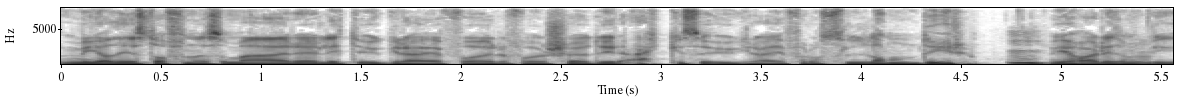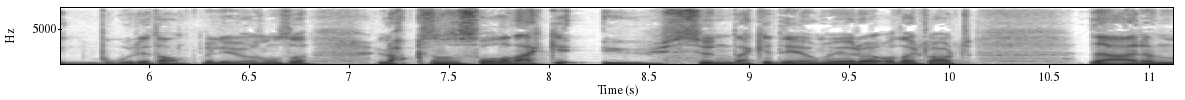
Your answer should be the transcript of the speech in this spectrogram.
mye av de stoffene som er litt ugreie for, for sjødyr, er ikke så ugreie for oss landdyr. Vi, har liksom, vi bor i et annet miljø, og sånn, så laksen som sådan er ikke usunn. Det er ikke det om å gjøre. og det er klart, det, er en,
